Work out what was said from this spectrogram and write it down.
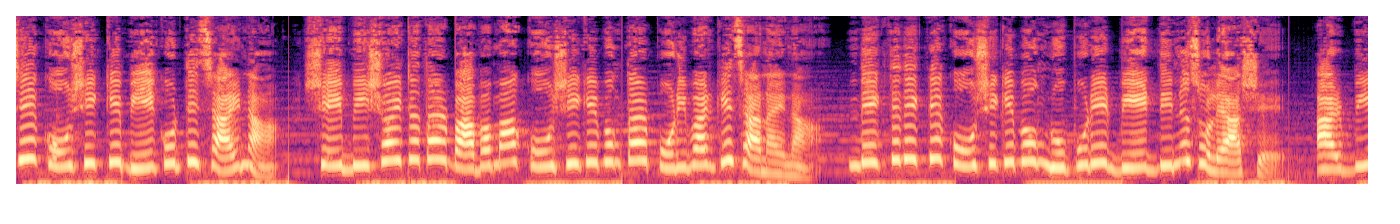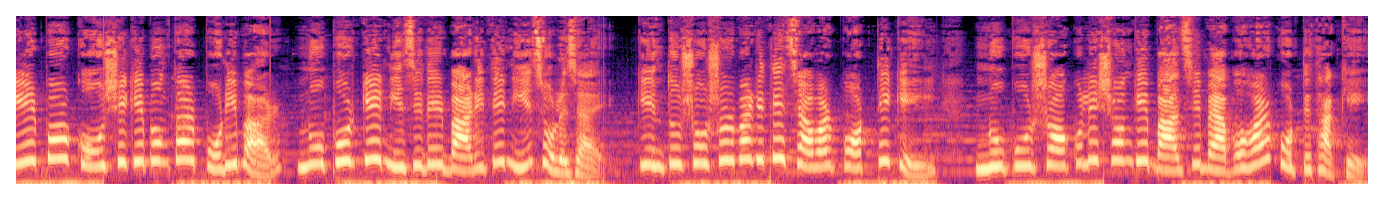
যে কৌশিককে বিয়ে করতে চায় না, সেই বিষয়টা তার বাবা মা কৌশিক এবং তার পরিবারকে জানায় না। দেখতে দেখতে কৌশিক এবং নূপুরের বিয়ের দিনও চলে আসে। আর বিয়ের পর কৌশিক এবং তার পরিবার নূপুরকে নিজেদের বাড়িতে নিয়ে চলে যায়। কিন্তু শ্বশুর বাড়িতে যাওয়ার পর থেকেই নূপুর সকলের সঙ্গে বাজে ব্যবহার করতে থাকে।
